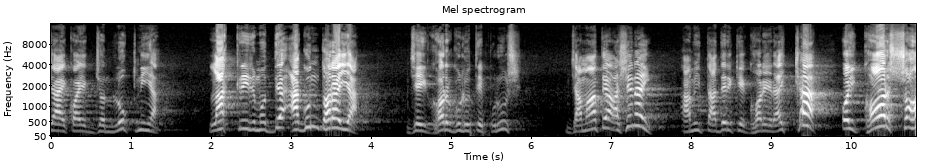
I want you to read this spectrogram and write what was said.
চায় কয়েকজন লোক নিয়া লাকড়ির মধ্যে আগুন ধরাইয়া যেই ঘরগুলোতে পুরুষ জামাতে আসে নাই, আমি তাদেরকে ঘরে রাখা ওই ঘর সহ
